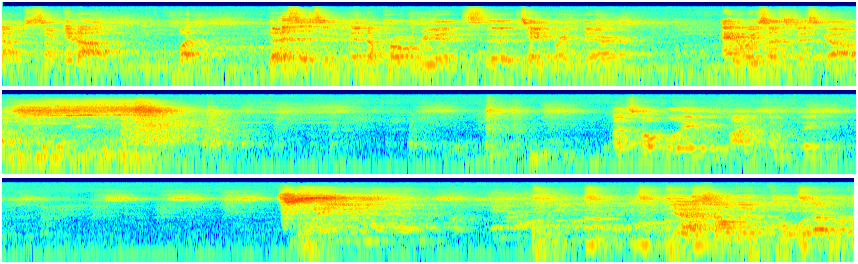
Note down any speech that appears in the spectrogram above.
Alley. Suck it up. But this is an inappropriate uh, tape right there. Anyways, let's just go. Let's hopefully we find something. Yeah, Sheldon, cool, whatever.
